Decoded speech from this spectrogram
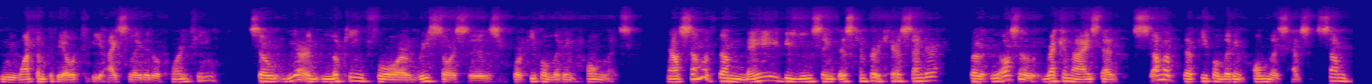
we want them to be able to be isolated or quarantined. So we are looking for resources for people living homeless. Now, some of them may be using this temporary care center, but we also recognize that some of the people living homeless have some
